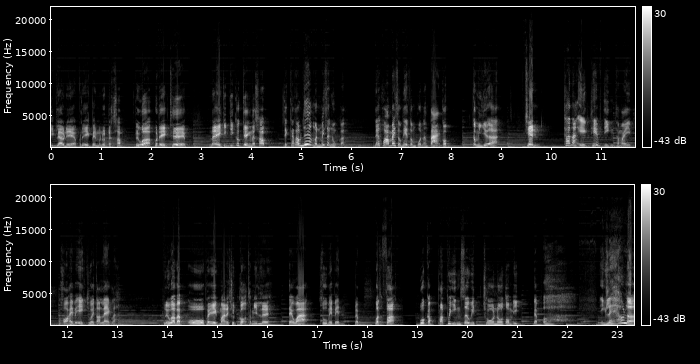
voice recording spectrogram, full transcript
ริงๆ แล้วเนี่ยพระเอกเป็นมนุษย์นะครับ หรือว่าพระเอกเทพนายเอกจริงๆก็เก่งนะครับ แต่การเล่าเรื่องมันไม่สนุกอะและความไม่สมเหตุสมผลต่างๆ ก็ก็มีเยอะอะ เช่น ถ้านางเอกเทพจริงทำไมขอให้พระเอกช่วยตอนแรกล่ะ หรือว่าแบบโอ้พระเอกมาในชุดเกาะทมินเลย แต่ว่าสู้ไม่เป็นแบบ what the fuck บวกกับพล็อตผู้หญิงเซอร์วิสโชโนตอมอีกแบบโอ้อีกแล้วเหรอ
